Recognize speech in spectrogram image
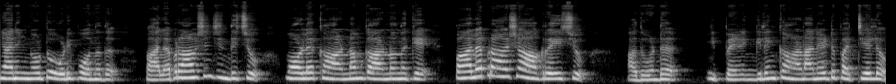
ഞാൻ ഇങ്ങോട്ട് ഓടിപ്പോന്നത്. പല പ്രാവശ്യം ചിന്തിച്ചു മോളെ കാണണം കാണണം എന്നൊക്കെ പല പ്രാവശ്യം ആഗ്രഹിച്ചു. അതുകൊണ്ട് ഇപ്പോഴെങ്കിലും കാണാനായിട്ട് പറ്റിയല്ലോ.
